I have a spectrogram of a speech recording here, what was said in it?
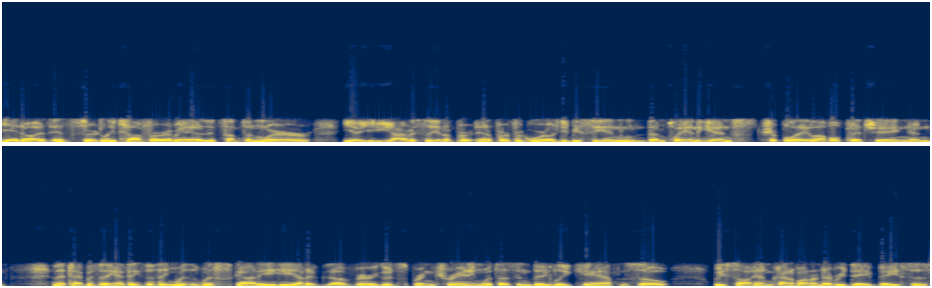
Yeah, no, it's certainly tougher. I mean, it's something where you know, you obviously in a per, in a perfect world, you'd be seeing them playing against AAA level pitching and, and that type of thing. I think the thing with with Scotty, he had a, a very good spring training with us in big league camp, and so we saw him kind of on an everyday basis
